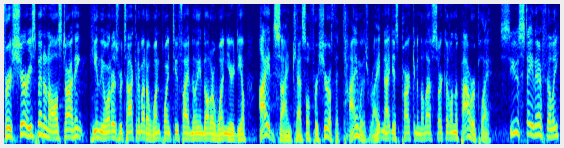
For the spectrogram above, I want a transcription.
For sure, he's been an all star. I think he and the Oilers were talking about a $1.25 million one year deal. I'd sign Kessel for sure if the time was right, and I'd just park him in the left circle on the power play. So you stay there, Philly,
